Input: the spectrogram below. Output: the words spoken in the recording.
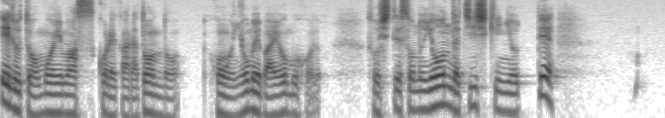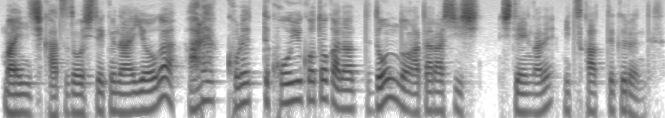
得ると思います。これからどんどん本を読めば読むほど。そしてその読んだ知識によって毎日活動していく内容があれ？これってこういうことかなってどんどん新しい視点がね見つかってくるんです。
